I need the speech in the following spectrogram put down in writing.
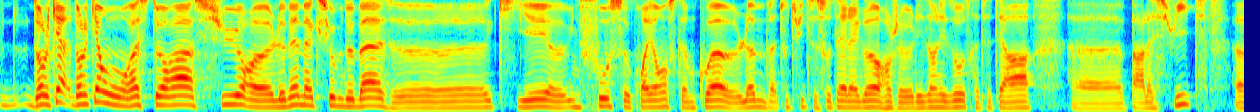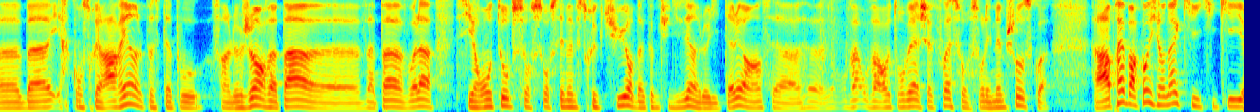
dans, le cas, dans le cas où on restera sur euh, le même axiome de base euh, qui est euh, une fausse croyance comme quoi l'homme va tout de suite se sauter à la gorge les uns les autres, etc. par la suite, bah, il reconstruira rien le post-apo. Enfin, le genre va pas, va pas, voilà. S'il retombe sur, sur ces mêmes structures, bah, comme tu disais, hein, Loli tout à l'heure, hein, on, va, on va retomber à chaque fois sur, sur les mêmes choses, quoi. Après, par contre, il y en a qui, qui, qui,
